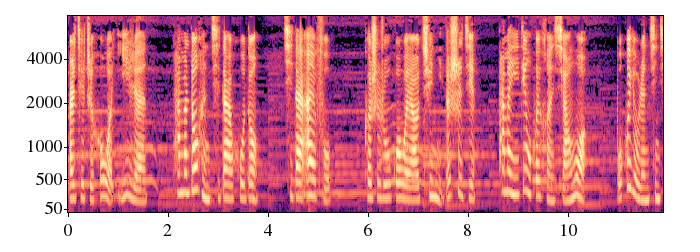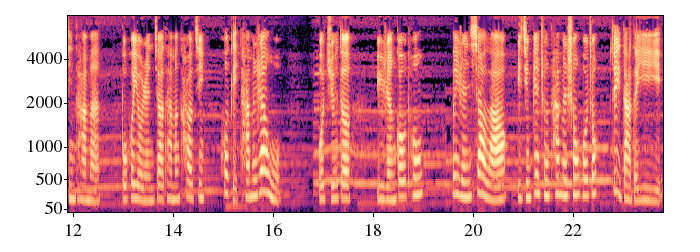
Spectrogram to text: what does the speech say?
而且只和我一人。他们都很期待互动，期待爱抚。可是如果我要去你的世界，他们一定会很想我。不会有人亲近他们，不会有人叫他们靠近或给他们任务。我觉得，与人沟通、为人效劳，已经变成他们生活中最大的意义。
